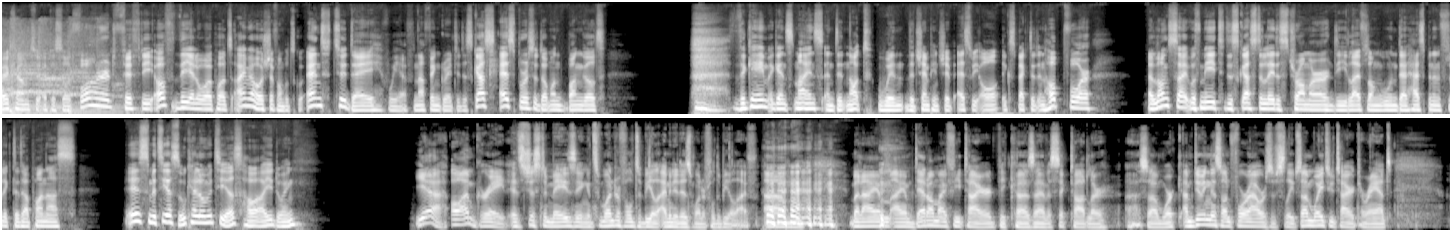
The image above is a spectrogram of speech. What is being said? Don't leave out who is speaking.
Speaker 1: Welcome to episode 450 of the Yellow Wall Pods. I'm your host Stefan Buczko, and today we have nothing great to discuss as Borussia Dortmund bungled the game against Mainz and did not win the championship as we all expected and hoped for. Alongside with me to discuss the latest trauma, the lifelong wound that has been inflicted upon us, is Matthias Zug. Hello, Matthias. How are you doing?
Speaker 2: Yeah. Oh, I'm great. It's just amazing. It's wonderful to be alive. I mean, it is wonderful to be alive. Um, but I am I am dead on my feet, tired because I have a sick toddler. Uh, so I'm work. I'm doing this on four hours of sleep. So I'm way too tired to rant.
